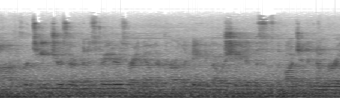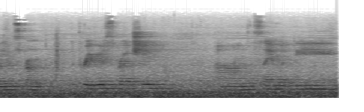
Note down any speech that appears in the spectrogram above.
uh, for teachers or administrators. Right now, they're currently being negotiated. This is the budgeted number I used from the previous spreadsheet. Um, The same with the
